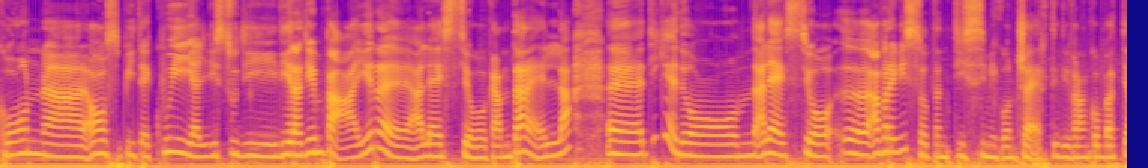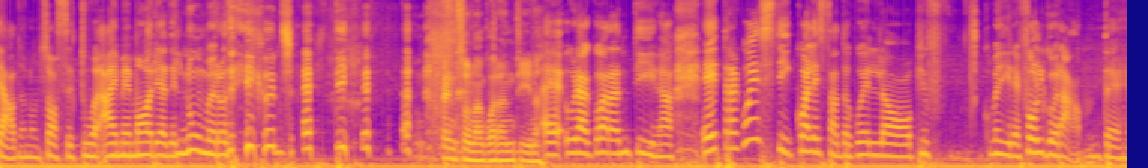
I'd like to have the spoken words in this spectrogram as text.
con eh, ospite qui agli studi di Radio Empire eh, Alessio Cantarella. Eh, ti chiedo Alessio, eh, avrai visto tantissimi concerti di Franco Battiato, non so se tu hai memoria del numero dei concerti. Penso una quarantina. Eh, una quarantina. E tra questi qual è stato quello più, come dire, folgorante?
